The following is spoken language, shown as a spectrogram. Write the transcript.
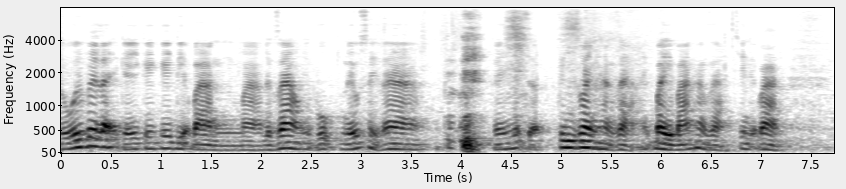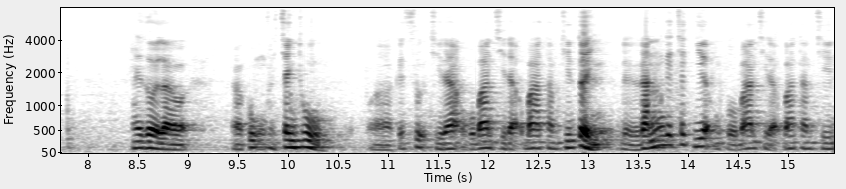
đối với lại cái cái cái địa bàn mà được giao nhiệm vụ nếu xảy ra cái hiện tượng kinh doanh hàng giả hay bày bán hàng giả trên địa bàn. Thế rồi là à, cũng phải tranh thủ à, cái sự chỉ đạo của ban chỉ đạo 389 tỉnh để gắn cái trách nhiệm của ban chỉ đạo 389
